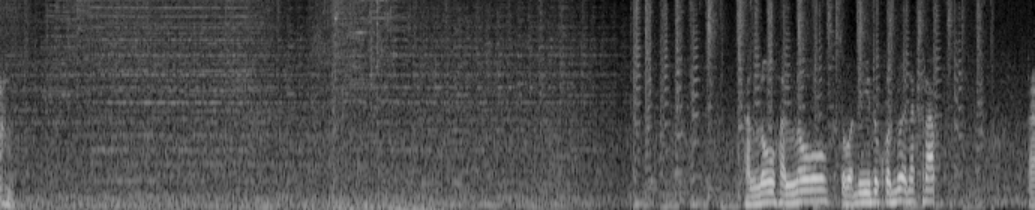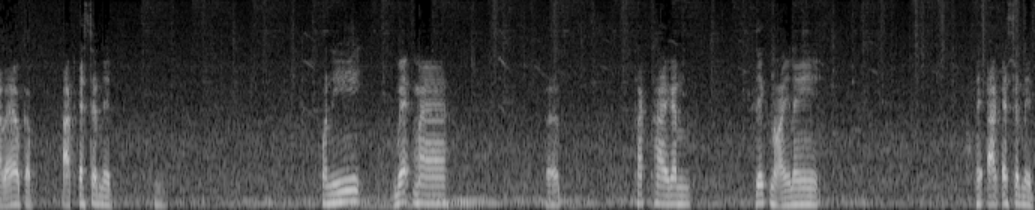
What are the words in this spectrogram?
ฮัลโหล ฮัลโหล สวัสดีทุกคนด้วยนะครับ มาแล้วกับ Arc a s c e n e t วันนี้แวะมาทักทายกันเล็กหน่อยในใน Arc a s c e n e t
